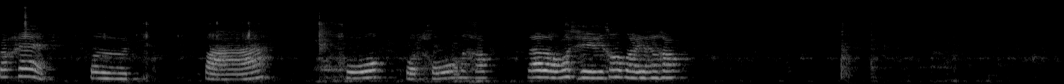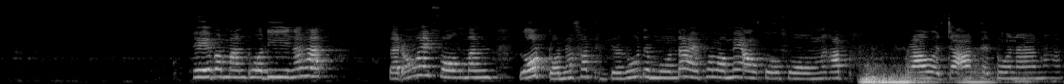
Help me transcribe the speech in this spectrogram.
ก็แค่เปิดฝาโค้กขวดโค้กนะครับ แล้วเราก็เทเข้าไปนะครับ เท ประมาณพอดีนะครับ แต่ต้องให้ฟองมันลดก่อนนะครับ ถึงจะรู้จำนวนได้ เพราะเราไม่เอาตัวฟองนะครับ เราจะเอาแต่ตัวน้ำนะครับ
